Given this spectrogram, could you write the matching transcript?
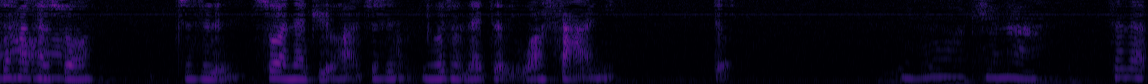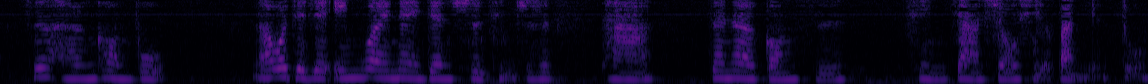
所以他才说，就是说了那句话，就是你为什么在这里？我要杀了你。对。哦，天哪，真的是很恐怖。然后我姐姐因为那件事情，就是她在那个公司请假休息了半年多。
